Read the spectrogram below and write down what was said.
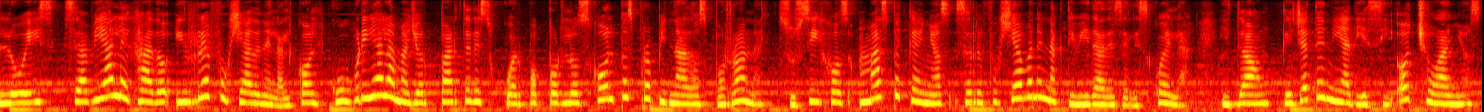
Luis se había alejado y refugiado en el alcohol. Cubría la mayor parte de su cuerpo por los golpes propinados por Ronald. Sus hijos más pequeños se refugiaban en actividades de la escuela y Dawn, que ya tenía 18 años,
